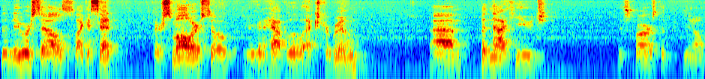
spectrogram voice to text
The newer cells, like I said, they're smaller, so you're going to have a little extra room, um, but not huge as far as the, you know,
